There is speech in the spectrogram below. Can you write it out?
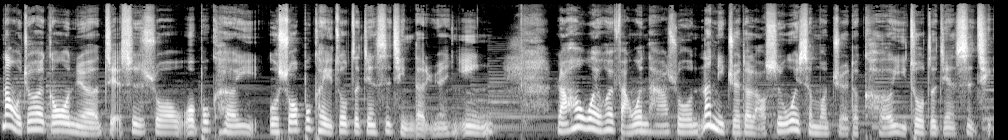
那我就会跟我女儿解释说，我不可以，我说不可以做这件事情的原因。然后我也会反问她说，那你觉得老师为什么觉得可以做这件事情？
